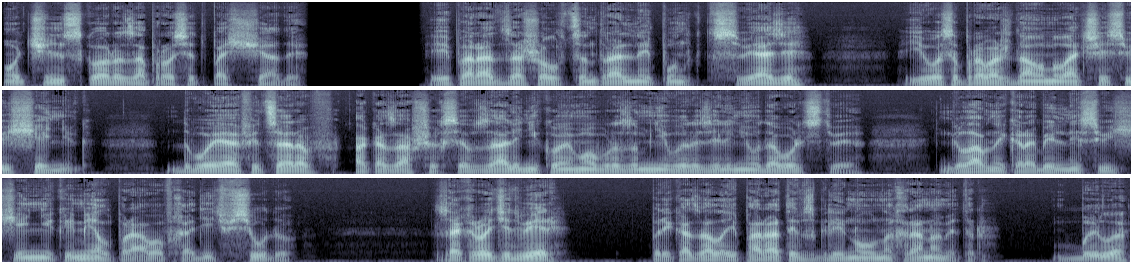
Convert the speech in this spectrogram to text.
очень скоро запросит пощады. И парад зашел в центральный пункт связи. Его сопровождал младший священник. Двое офицеров, оказавшихся в зале, никоим образом не выразили неудовольствия. Главный корабельный священник имел право входить всюду. Закройте дверь, приказал Ипарат и взглянул на хронометр. Было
